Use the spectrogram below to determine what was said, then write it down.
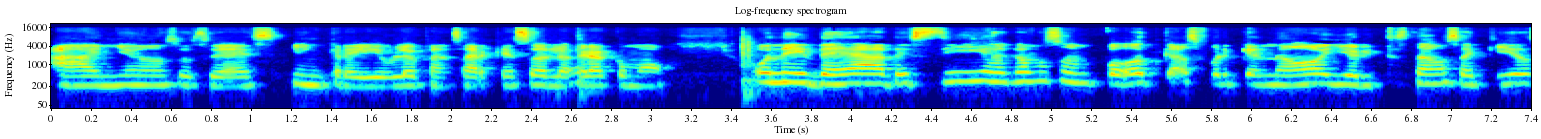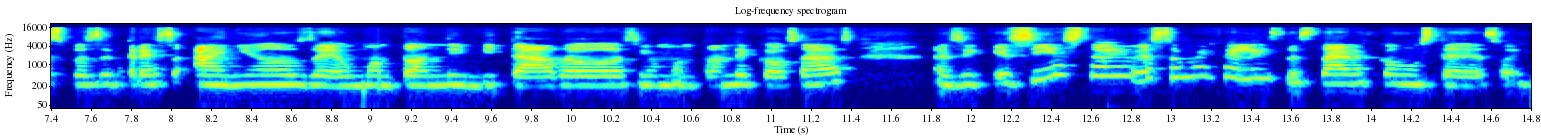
años. O sea, es increíble pensar que solo era como una idea de sí, hagamos un podcast, ¿por qué no? Y ahorita estamos aquí después de tres años de un montón de invitados y un montón de cosas. Así que sí, estoy, estoy muy feliz de estar con ustedes hoy.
